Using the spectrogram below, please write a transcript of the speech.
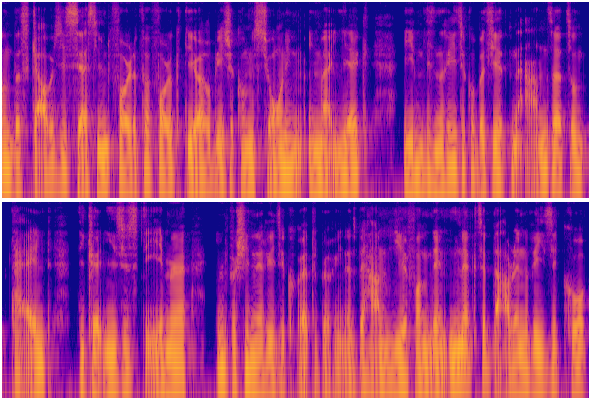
und das glaube ich ist sehr sinnvoll, verfolgt die Europäische Kommission im, im AIEC eben diesen risikobasierten Ansatz und teilt die KI-Systeme in verschiedene Risikokategorien. Also wir haben hier von dem inakzeptablen Risiko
